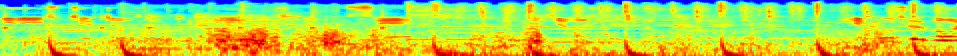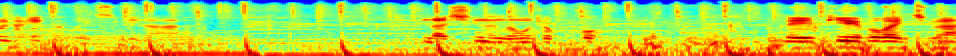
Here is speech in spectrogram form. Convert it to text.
길이 17.3km 11코스에 2.3km 이제 모슬봉을 향해 가고 있습니다. 날씨는 너무 좋고 내일 비 예보가 있지만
